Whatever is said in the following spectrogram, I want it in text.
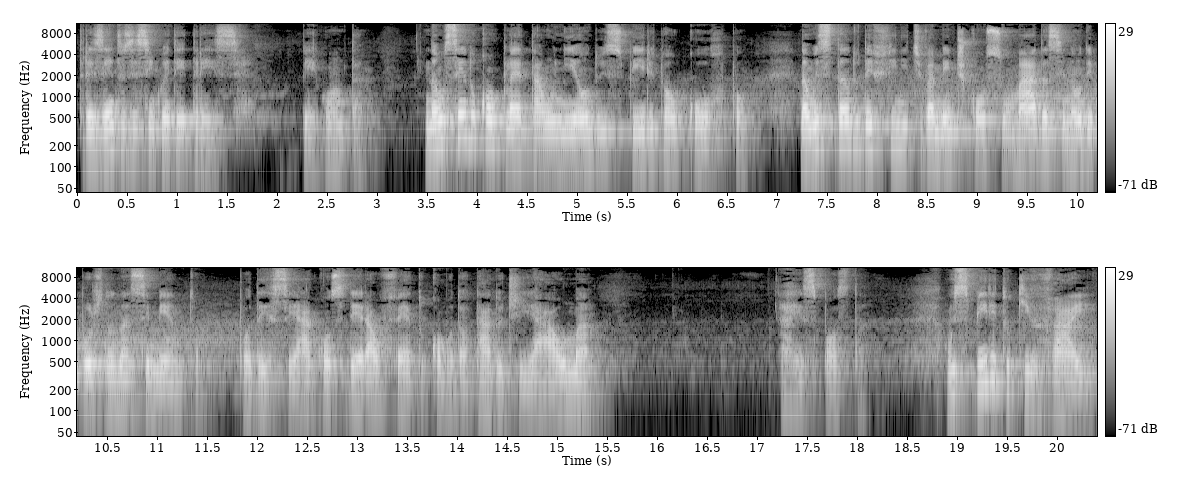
353. Pergunta: Não sendo completa a união do espírito ao corpo, não estando definitivamente consumada senão depois do nascimento, Poder-se-á considerar o feto como dotado de alma? A resposta: o espírito que vai,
